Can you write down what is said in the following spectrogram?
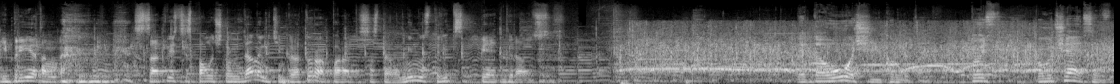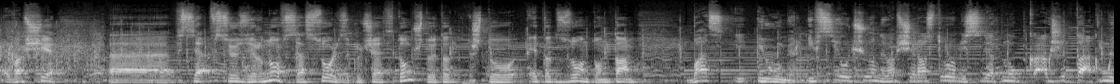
И при этом, в соответствии с полученными данными, температура аппарата составила минус 35 градусов. Это очень круто. То есть, получается, вообще э, вся, все зерно, вся соль заключается в том, что, этот, что этот зонд, он там бац и, и умер. И все ученые вообще расстроились, сидят, ну как же так, мы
